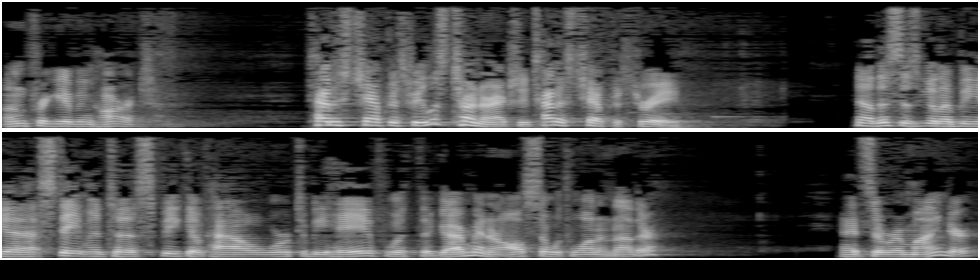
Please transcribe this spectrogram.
unforgiving heart. Titus chapter 3. Let's turn there actually. Titus chapter 3. Now, this is going to be a statement to speak of how we're to behave with the government and also with one another. And it's a reminder.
